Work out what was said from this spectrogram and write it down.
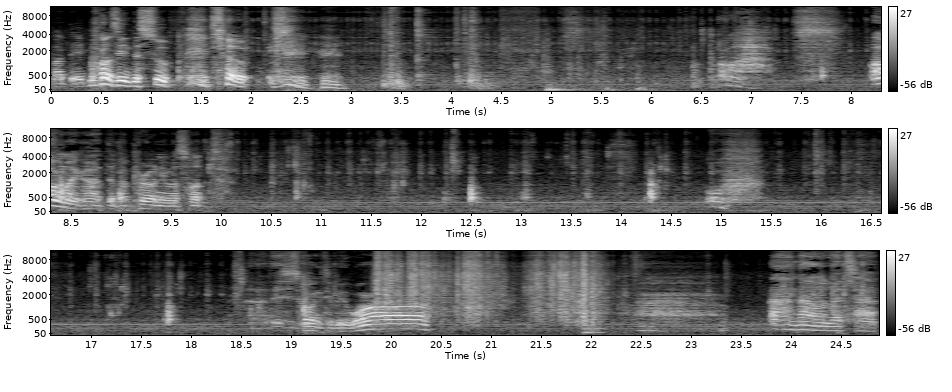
but it was in the soup. So. oh. oh my god, the pepperoni was hot. Uh, this is going to be one. And now let's add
